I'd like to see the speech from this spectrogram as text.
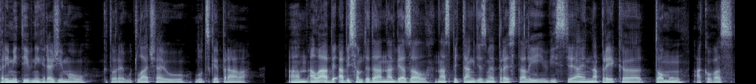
primitívnych režimov, ktoré utláčajú ľudské práva. Um, ale aby, aby som teda nadviazal naspäť tam, kde sme prestali, vy ste aj napriek e, tomu, ako vás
